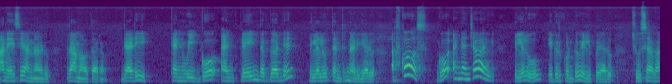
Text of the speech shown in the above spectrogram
అనేసి అన్నాడు Ramavataram. Daddy can we go and play in the garden? పిల్లలు తండ్రిని అడిగారు. Of course go and enjoy. పిల్లలు ఎగురుకుంటూ వెళ్ళిపోయారు. చూసావా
